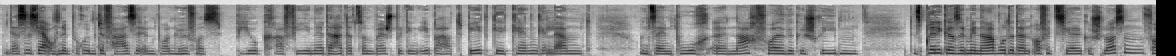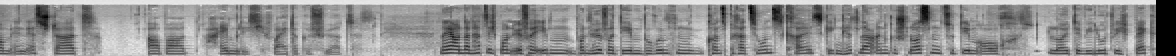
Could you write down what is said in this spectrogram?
Und das ist ja auch eine berühmte Phase in Bonhoeffers Biografie. Ne? Da hat er zum Beispiel den Eberhard Bethge kennengelernt und sein Buch äh, Nachfolge geschrieben. Das Predigerseminar wurde dann offiziell geschlossen vom NS-Staat aber heimlich weitergeführt. Naja, und dann hat sich Bonhoeffer eben Bonhoeffer dem berühmten Konspirationskreis gegen Hitler angeschlossen, zu dem auch Leute wie Ludwig Beck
